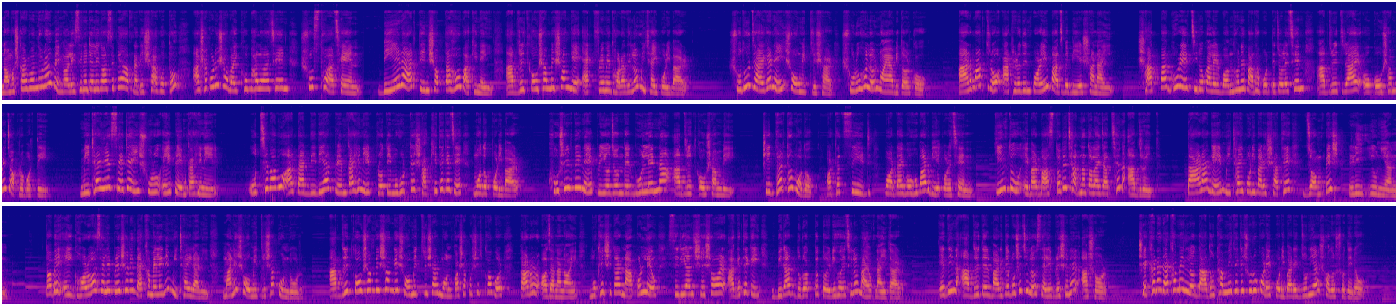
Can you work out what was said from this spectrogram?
নমস্কার বন্ধুরা, বেঙ্গলি সিনে টেলিগসিপে আপনাদের স্বাগত। আশা করি সবাই খুব ভালো আছেন, সুস্থ আছেন। বিয়ের আর তিন সপ্তাহ বাকি নেই। আদ্রিত কৌশাম্বীর সঙ্গে এক ফ্রেমে ধরা দিল মিঠাই পরিবার। শুধু জায়গা নেই সৌমিত্রিষার শুরু হলো নয়া বিতর্ক। আর মাত্র আঠেরো দিন পরেই বাজবে বিয়ের সানাই। সাত পাক ঘুরে চিরকালের বন্ধনে বাধা পড়তে চলেছেন আদ্রিত রায় ও কৌশাম্বী চক্রবর্তী। মিঠাইয়ের সেটেই শুরু এই প্রেম কাহিনীর। উচ্ছেবাবু আর তার দিদিয়ার প্রেম কাহিনীর প্রতি মুহূর্তে সাক্ষী থেকেছে মোদক পরিবার। খুশির দিনে প্রিয়জনদের ভুললেন না আদ্রিত কৌশাম্বী। সিদ্ধার্থ মোদক, অর্থাৎ সিড, পর্দায় বহুবার বিয়ে করেছেন। কিন্তু এবার বাস্তবে ছাদনাতলায় যাচ্ছেন আদ্রিত তার আগে মিঠাই পরিবারের সাথে জম্পেশ রিইউনিয়ন। তবে এই ঘরোয়া সেলিব্রেশনে দেখা মেলেনি মিঠাই রানী মানে সৌমিত্রিষা কুণ্ডুর। আদ্রিত কৌশাম্বীর সঙ্গে সৌমিত্রিষার মন কষাকষির খবর কারোর অজানা নয়। মুখে স্বীকার না করলেও সিরিয়াল শেষ হওয়ার আগে থেকেই বিরাট দূরত্ব তৈরি হয়েছিল নায়ক নায়িকার। এদিন আদ্রিতের বাড়িতে বসেছিল সেলিব্রেশনের আসর। সেখানে দেখা মিলল দাদু ঠাম্মি থেকে শুরু করে পরিবারের জুনিয়র সদস্যদেরও।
